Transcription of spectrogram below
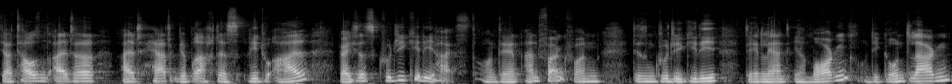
jahrtausendalter, althergebrachtes Ritual, welches Kujikiri heißt. Und den Anfang von diesem Kujikiri, den lernt ihr morgen und die Grundlagen,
